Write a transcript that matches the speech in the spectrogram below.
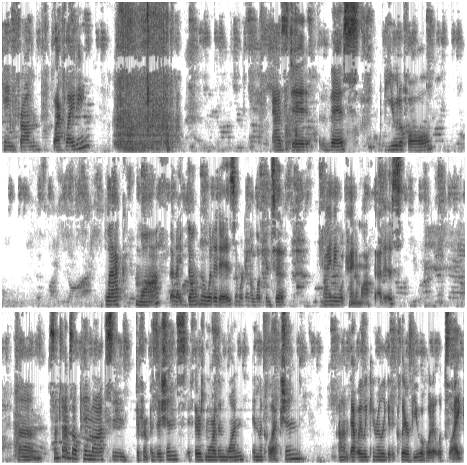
came from black lighting. As did this beautiful black moth that I don't know what it is. And we're going to look into finding what kind of moth that is. Um, sometimes I'll pin moths in different positions if there's more than one in the collection. Um, that way we can really get a clear view of what it looks like.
